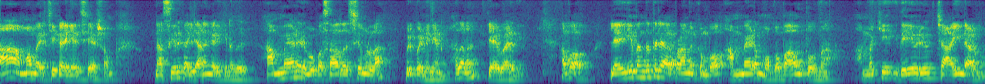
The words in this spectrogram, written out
ആ അമ്മ മരിച്ചു കഴിഞ്ഞതിന് ശേഷം നസീർ കല്യാണം കഴിക്കുന്നത് അമ്മയുടെ രൂപസാദൃശ്യമുള്ള ഒരു പെണ്ണിനെയാണ്. അതാണ് ജയഭാരതി. അപ്പോൾ ലൈംഗിക ബന്ധത്തിൽ ഏർപ്പെടാൻ നിൽക്കുമ്പോൾ അമ്മയുടെ മുഖഭാവം തോന്നുക. അമ്മയ്ക്ക് ഇതേ ഒരു ചായന്റെ ഉണ്ടായിരുന്നു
